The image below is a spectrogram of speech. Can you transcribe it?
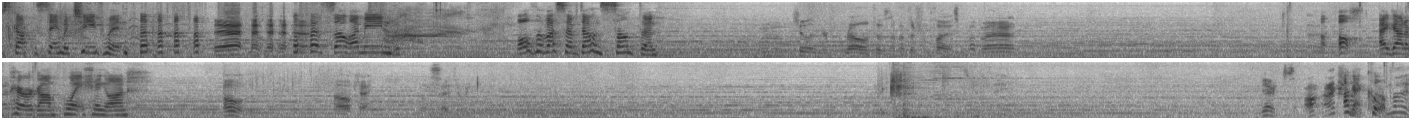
Just got the same achievement. so, I mean, both of us have done something. Mm, killing your relatives in a different place. My bad. Oh, I got a Paragon point. Hang on. Oh okay. Yeah, I, actually, Okay, cool. I'm not,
